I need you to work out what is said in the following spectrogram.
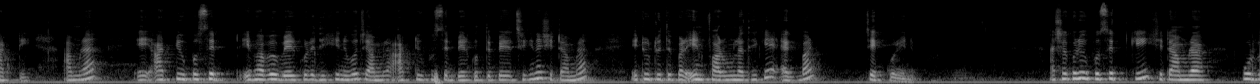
আটটি। আমরা এই আটটি উপসেট এভাবেও বের করে দেখিয়ে নেব যে আমরা আটটি উপসেট বের করতে পেরেছি কিনা, সেটা আমরা এই two to the power N formula থেকে একবার চেক করে নেব। আশা করি উপসেট কী, সেটা আমরা পূর্ব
